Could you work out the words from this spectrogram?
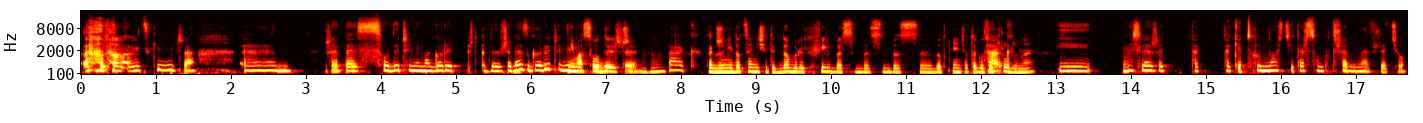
Adama Mickiewicza, że bez słodyczy nie ma goryczy, że bez goryczy nie, Nie ma słodyczy. Mhm. Tak. Także nie doceni się tych dobrych chwil bez, bez, bez e, dotknięcia tego, co Tak. trudne. I myślę, że tak, takie trudności też są potrzebne w życiu,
